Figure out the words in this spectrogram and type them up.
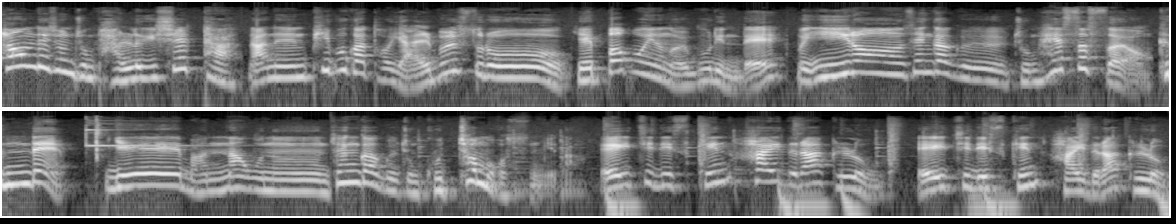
파운데이션 좀 바르기 싫다. 나는 피부가 더 얇을수록 예뻐 보이는 얼굴인데 뭐 이런 생각을 좀 했었어요. 근데 얘 만나고는 생각을 좀 고쳐 먹었습니다. HD 스킨 하이드라 글로우. HD 스킨 하이드라 글로우.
